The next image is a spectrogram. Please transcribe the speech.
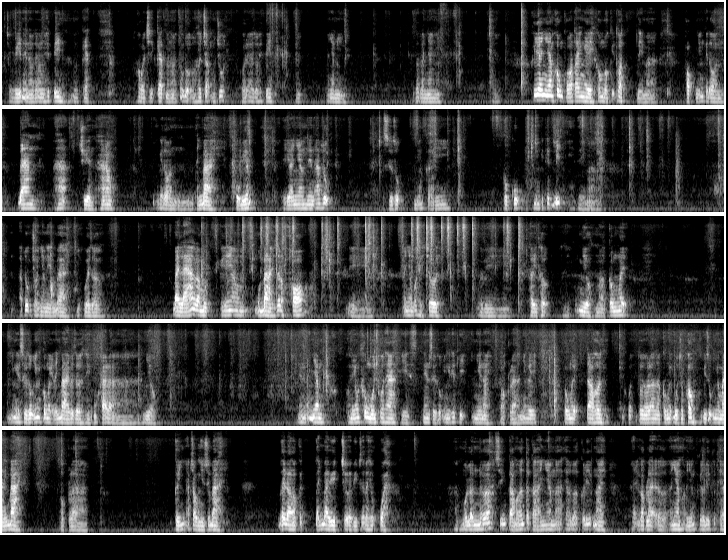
Chiếc ví này nó đang hết pin, nó kẹt không phải chỉ kẹt mà nó tốc độ hơi chậm một chút, có lẽ do hết pin. Anh em nhìn. Rất là nhanh Đấy. khi anh em không có tay nghề, không có kỹ thuật để mà học những cái đòn đan, hạ, truyền, hao, những cái đòn đánh bài phổ biến thì anh em nên áp dụng, sử dụng những cái công cụ, những cái thiết bị để mà áp dụng cho anh em đánh bài. Như bây giờ, bài lá là một cái, một bài rất là khó để anh em có thể chơi bởi vì thầy thợ cũng nhiều mà công nghệ những cái sử dụng những công nghệ đánh bài bây giờ thì cũng khá là nhiều. Nên anh em nếu không muốn thua tha thì nên sử dụng những cái thiết bị như này hoặc là những cái công nghệ cao hơn. Tôi nói là công nghệ 4.0 ví dụ như máy đánh bài hoặc là kính áp tròng nhìn xuyên bài. Đây là cách đánh bài bịp, chơi bài bịp rất là hiệu quả. Một lần nữa, xin cảm ơn tất cả anh em đã theo dõi clip này. Hẹn gặp lại ở anh em ở những clip tiếp theo.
